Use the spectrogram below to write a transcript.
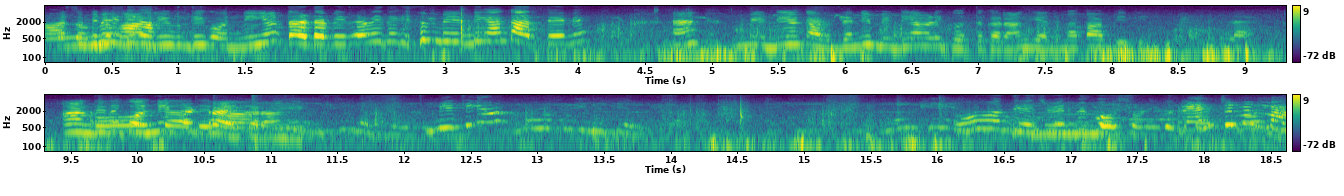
ਬਸ ਮੈਨੂੰ ਆਂਦੀ ਹੁੰਦੀ ਕੋਈ ਨਹੀਂ ਆ। ਤੁਹਾਡਾ ਵੀਰਾ ਵੀ ਤੇ ਮੀਟਿੰਗਾਂ ਕਰਦੇ ਨੇ। ਹੈ? ਮਿੱਡੀਆਂ ਕਰਦੇ ਨਹੀਂ ਮਿੱਡੀਆਂ ਵਾਲੀ ਗੁੱਤ ਕਰਾਂਗੀ ਅੱਜ ਮੈਂ ਭਾਬੀ ਦੀ। ਲੈ। ਆਂਦੀ ਤੇ ਕੋਈ ਨਹੀਂ ਪਰ ਟਰਾਈ ਕਰਾਂਗੇ। ਉਹ ਤੇਜਵੀਰ ਵੀ ਬਹੁਤ ਸੋਹਣੀ ਕਰਦੀ ਫ੍ਰੈਂਚ ਮੰਮਾ?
